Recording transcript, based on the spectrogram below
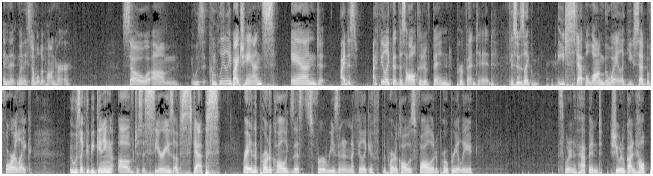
and then when they stumbled upon her so um it was completely by chance and i just i feel like that this all could have been prevented this was like each step along the way like you said before like it was like the beginning of just a series of steps Right. And the protocol exists for a reason. And I feel like if the protocol was followed appropriately, this wouldn't have happened. She would have gotten help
